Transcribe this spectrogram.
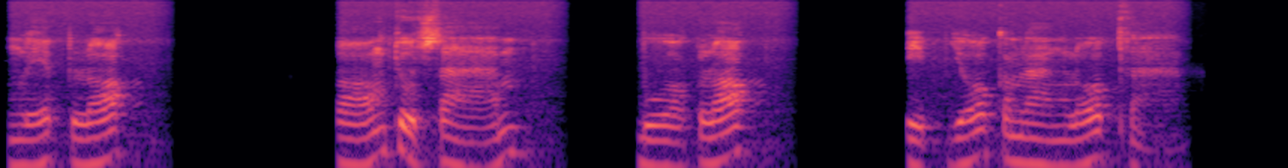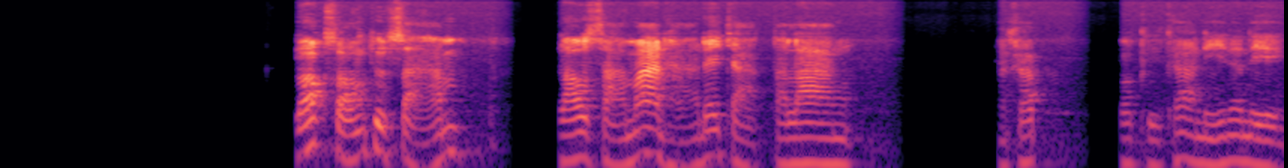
วงเล็บล็อกสองจุดสามบวกล็อกสิบยกกำลังลบสามล็อกสองจุดสามเราสามารถหาได้จากตารางนะครับ ก็คือค่านี้นั่นเอง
